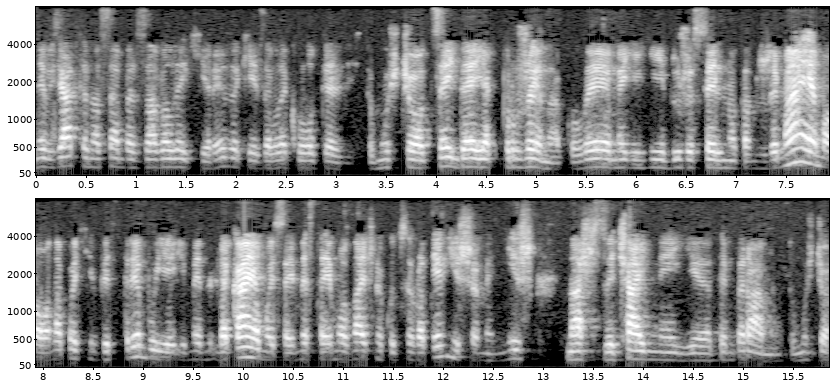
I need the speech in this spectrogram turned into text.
не взяти на себе за великі ризики і за велику волатильність, тому що це йде як пружина. Коли ми її дуже сильно там зжимаємо, вона потім відстрибує, і ми лякаємося, і ми стаємо значно консервативнішими ніж наш звичайний е, темперамент. Тому що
